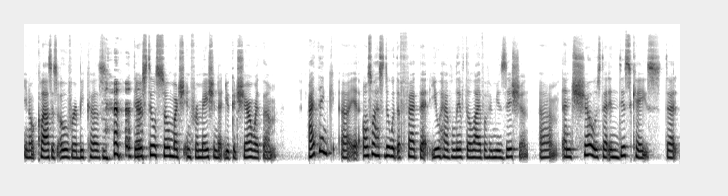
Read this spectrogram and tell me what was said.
you know, class is over because there's still so much information that you could share with them. I think uh, it also has to do with the fact that you have lived the life of a musician um, and shows that in this case that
